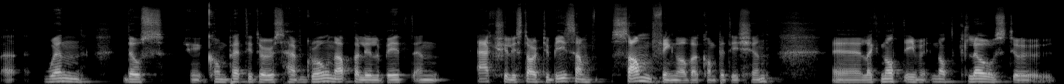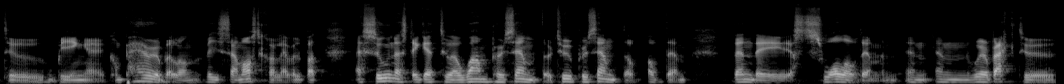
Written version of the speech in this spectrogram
uh, when those competitors have grown up a little bit and actually start to be some something of a competition uh, like not even not close to to being uh, comparable on visa mastercard level but as soon as they get to a 1% or 2% of, of them then they just swallow them and, and and we're back to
